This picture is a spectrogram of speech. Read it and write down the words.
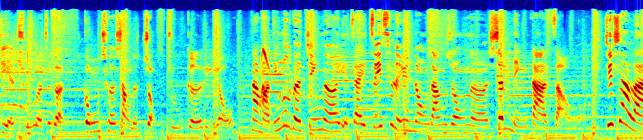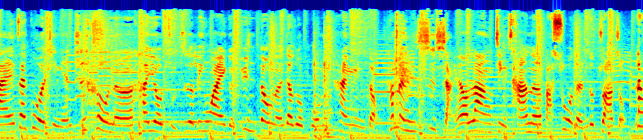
解除了这个公车上的种族隔离哦。那马丁路德金呢，也在这一次的运动当中呢，声名大噪。接下来，再过了几年之后呢，他又组织了另外一个运动呢，叫做伯明翰运动。他们是想要让警察呢，把所有的人都抓走，让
